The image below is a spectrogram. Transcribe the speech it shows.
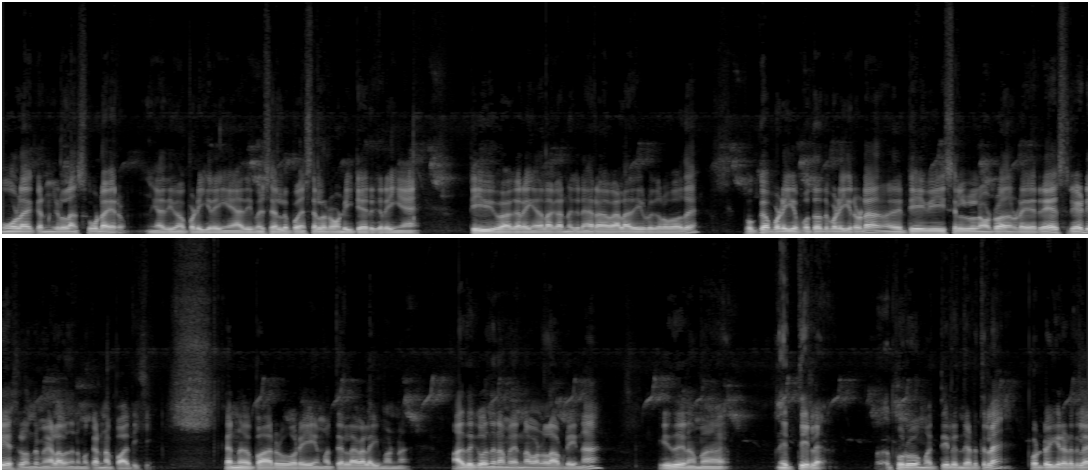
மூளை கண்கள்லாம் சூடாயிரும். நீங்கள் அதிகமாக படிக்கிறீங்க அதிகமாக செல்லு செல்லை நோண்டிக்கிட்டே இருக்கிறீங்க டிவி பார்க்குறீங்க அதெல்லாம் கண்ணுக்கு நேராக வேலை அதிகம் கொடுக்குற போது புக்கை படிக்க புத்தகத்தை படிக்கிறோட டிவி செல்லாம் நோட்டுறோம் அதனுடைய ரேஸ் ரேடியேஷன் வந்து மேலே வந்து நம்ம கண்ணை பாதிக்கும். கண் பார்வை குறையும் மற்ற எல்லா வேலையும் பண்ண அதுக்கு வந்து நம்ம என்ன பண்ணலாம் அப்படின்னா இது நம்ம நெத்தியில் புருவ மத்தியில் இந்த இடத்துல பொட்டு வைக்கிற இடத்துல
